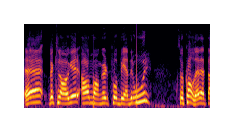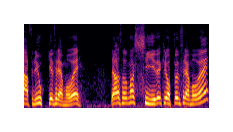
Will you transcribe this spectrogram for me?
Eh, beklager av mangel på bedre ord, så kaller jeg dette for å jokke fremover. Det er altså at man skyver kroppen fremover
